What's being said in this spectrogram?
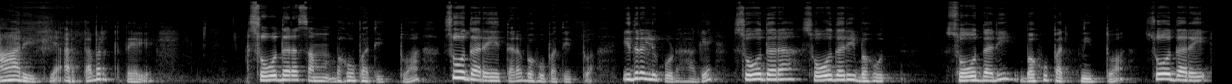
ಆ ರೀತಿಯ ಅರ್ಥ ಬರ್ತದೆ ಇಲ್ಲಿ ಸೋದರ ಸಂ ಬಹುಪತಿತ್ವ, ಸೋದರೇತರ ಬಹುಪತಿತ್ವ. ಇದರಲ್ಲಿ ಕೂಡ ಹಾಗೆ ಸೋದರ, ಸೋದರಿ ಬಹು, ಸೋದರಿ ಬಹುಪತ್ನಿತ್ವ, ಸೋದರೇ,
